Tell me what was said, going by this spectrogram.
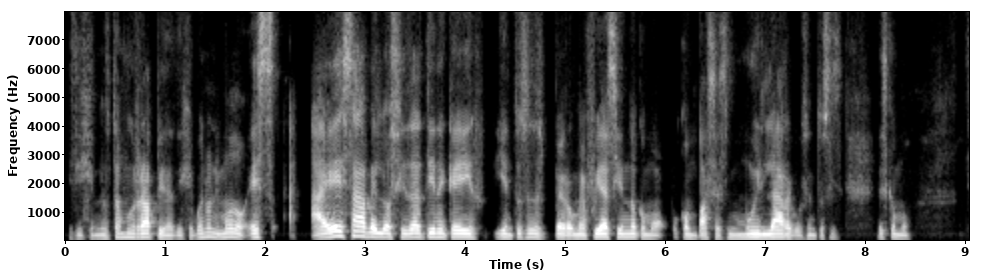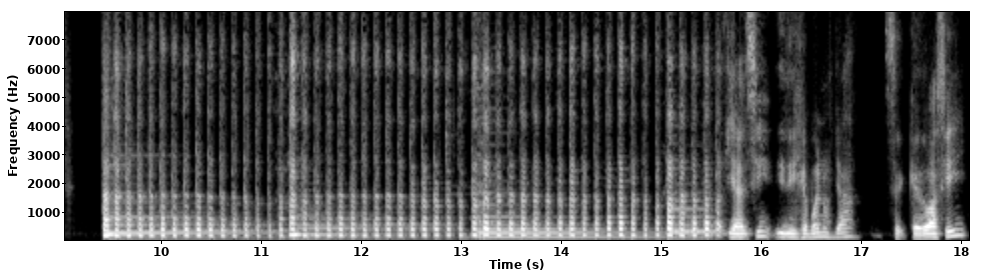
y dije, no está muy rápida, dije, bueno, ni modo, es a esa velocidad tiene que ir y entonces, pero me fui haciendo como compases muy largos, entonces es como y así, y dije, bueno, ya se quedó así,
